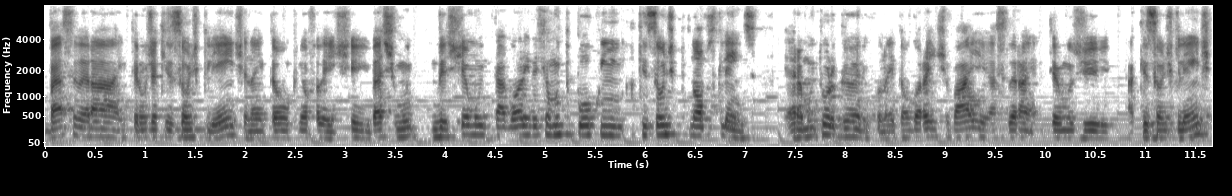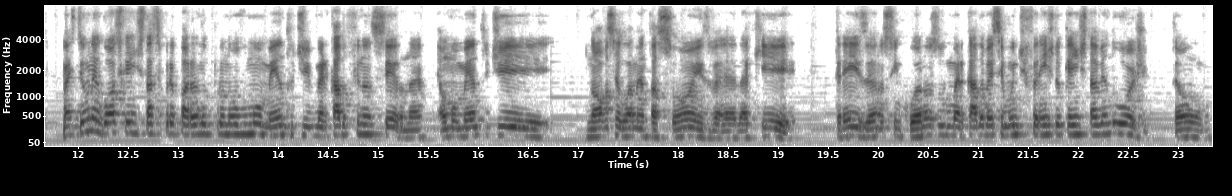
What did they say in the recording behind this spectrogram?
vai acelerar em termos de aquisição de cliente, né? Então, como eu falei, a gente investe muito, investia muito, agora investia muito pouco em aquisição de novos clientes era muito orgânico, né? Então agora a gente vai acelerar em termos de aquisição de cliente, mas tem um negócio que a gente está se preparando para um novo momento de mercado financeiro, né? É um momento de novas regulamentações, daqui três anos, cinco anos, o mercado vai ser muito diferente do que a gente está vendo hoje. Então,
